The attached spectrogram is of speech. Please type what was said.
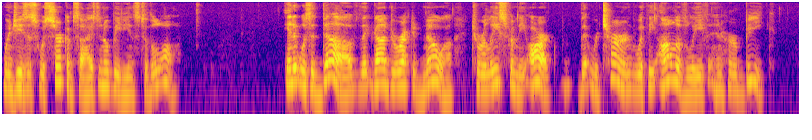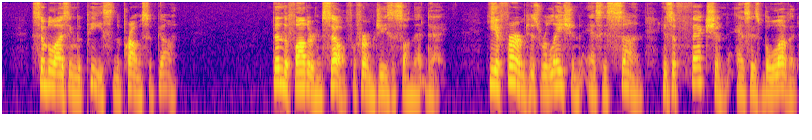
when Jesus was circumcised in obedience to the law. And it was a dove that God directed Noah to release from the ark that returned with the olive leaf in her beak, symbolizing the peace and the promise of God. Then the Father himself affirmed Jesus on that day. He affirmed his relation as his son, his affection as his beloved,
